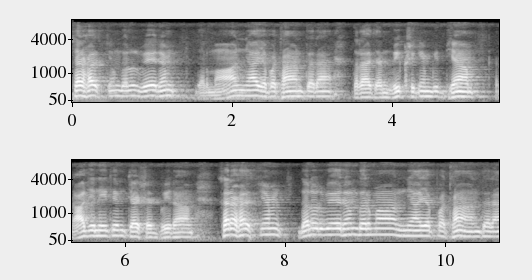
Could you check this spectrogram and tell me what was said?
सरहस्यं धनुर्वेदं धर्मान्यायपथान्तरा तदा चन्वीक्षिकीं विद्यां, राजनीतिं च षड्भिरां सरहस्यं धनुर्वेदं धर्मान्यायपथान्तरा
